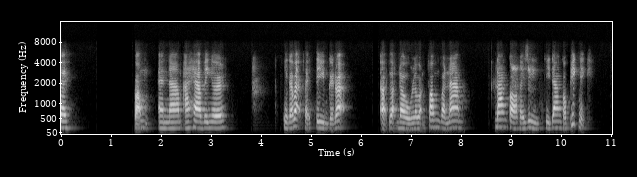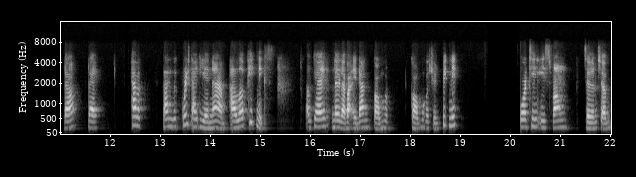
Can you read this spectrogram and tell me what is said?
đây. Phong and Nam are having a thì các bạn phải tìm cái đoạn ở đoạn đầu là bạn Phong và Nam. Đang có cái gì thì đang có picnic. Đó đây. Have a, that's a great idea Nam. I love picnics. Ok đây là bạn ấy đang có một có một cái chuyến picnic. 14 is Phong chấm chấm.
